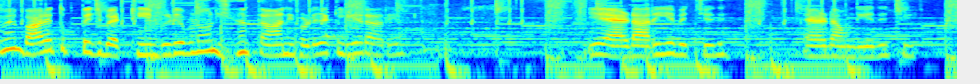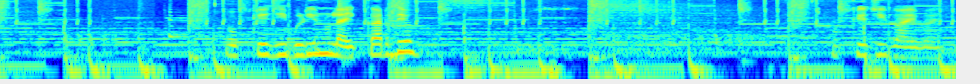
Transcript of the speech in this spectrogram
ਮੈਂ ਬਾਹਰੇ ਧੁੱਪੇ 'ਚ ਬੈਠੀ ਹਾਂ ਵੀਡੀਓ ਬਣਾਉਣੀ ਆ, ਤਾਂ ਨਹੀਂ ਥੋੜਾ ਜਿਹਾ ਕਲੀਅਰ ਆ ਰਿਹਾ। ਇਹ ਐਡ ਆ ਰਹੀ ਹੈ ਵਿੱਚ ਇਹਦੇ ਐਡ ਆਉਂਦੀ ਇਹਦੇ 'ਚ ਓਕੇ ਜੀ ਵੀਡੀਓ ਨੂੰ ਲਾਈਕ ਕਰ ਦਿਓ। ਓਕੇ ਜੀ ਬਾਏ ਬਾਏ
